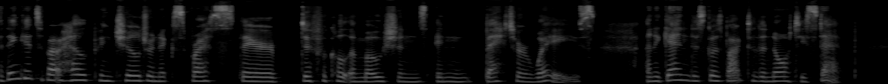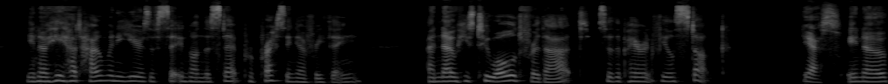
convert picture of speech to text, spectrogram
I think it's about helping children express their difficult emotions in better ways. And again, this goes back to the naughty step. You know, he had how many years of sitting on the step repressing everything. And now he's too old for that. So the parent feels stuck. Yes. You know,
